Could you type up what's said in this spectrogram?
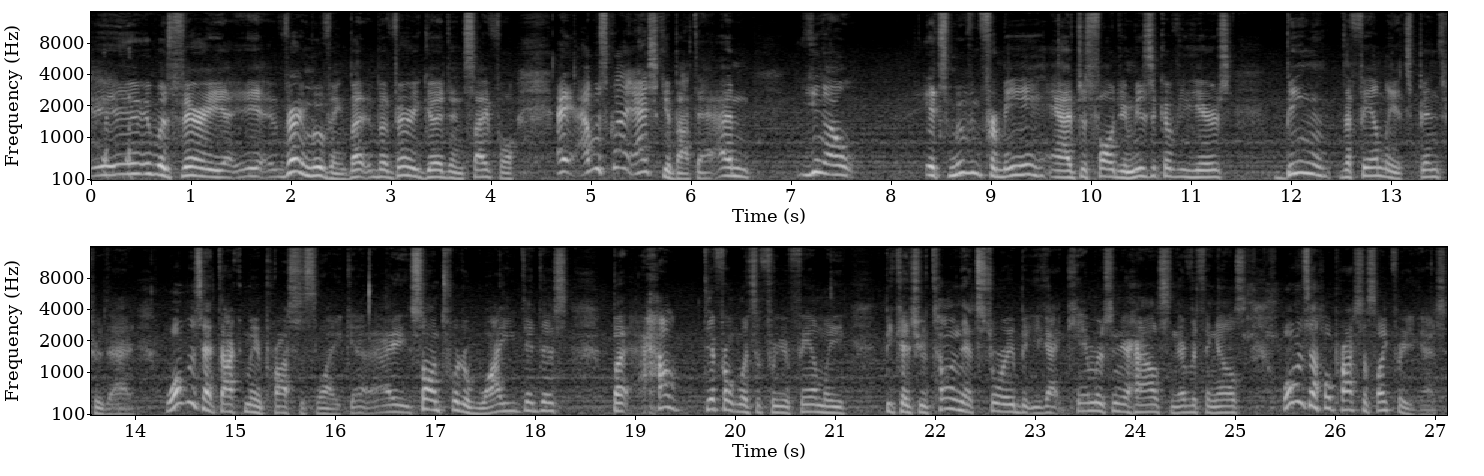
it, was very, very moving, but but very good, insightful. I, I was going to ask you about that. Um, you know, it's moving for me, and I've just followed your music over the years. Being the family it's been through that, what was that documentary process like? I saw on Twitter why you did this, but how different was it for your family? Because you're telling that story, but you got cameras in your house and everything else. What was that whole process like for you guys?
